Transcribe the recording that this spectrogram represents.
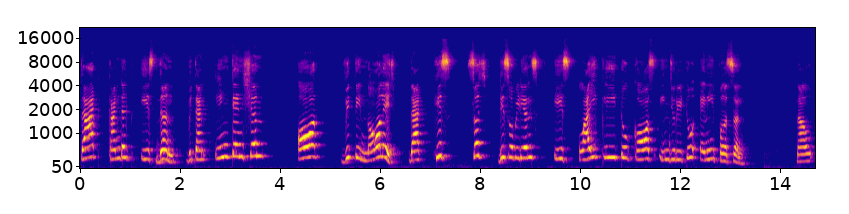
that conduct is done with an intention or with the knowledge that his such disobedience is likely to cause injury to any person. Now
